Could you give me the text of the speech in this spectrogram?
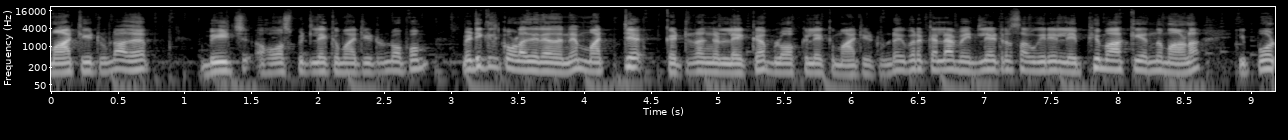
മാറ്റിയിട്ടുണ്ട്. അത് ബീച്ച് ഹോസ്പിറ്റലിലേക്ക് മാറ്റിയിട്ടുണ്ട്. ഒപ്പം മെഡിക്കൽ കോളേജിലെ തന്നെ മറ്റ് കെട്ടിടങ്ങളിലേക്ക് ബ്ലോക്കിലേക്ക് മാറ്റിയിട്ടുണ്ട്. ഇവർക്കെല്ലാം വെന്റിലേറ്റർ സൗകര്യം ലഭ്യമാക്കി എന്നുമാണ് ഇപ്പോൾ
